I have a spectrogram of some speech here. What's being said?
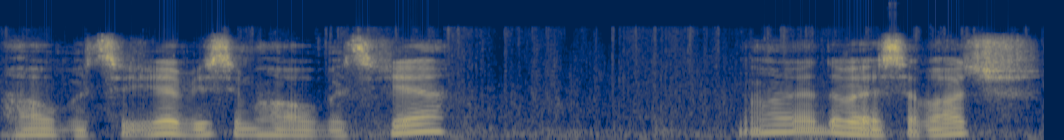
Гаубиці є, 8 гаубиць є. Ну і дивися, бач.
